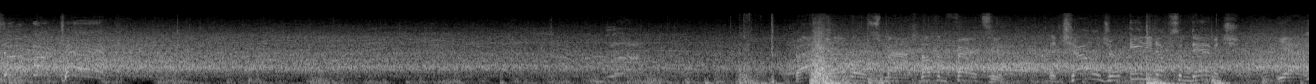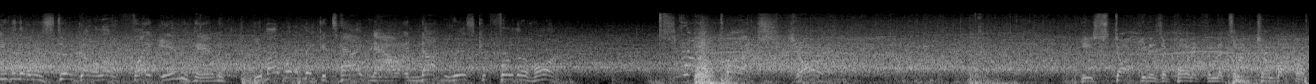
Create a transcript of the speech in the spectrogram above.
Super kick. Back elbow smash, nothing fancy. The challenger eating up some damage. Yeah, even though he's still got a lot fight in him, you might want to make a tag now and not risk further harm. Strong punch. Jarring. He's stalking his opponent from the top turnbuckle.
